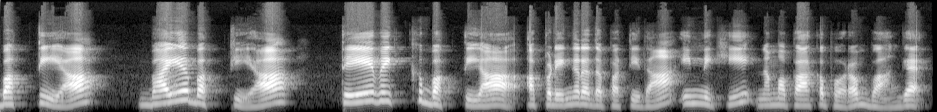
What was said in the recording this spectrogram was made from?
பக்தியா பயபக்தியா தேவைக்கு பக்தியா அப்படிங்கிறத பத்தி தான் இன்னைக்கு நம்ம பார்க்க போறோம். வாங்க.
